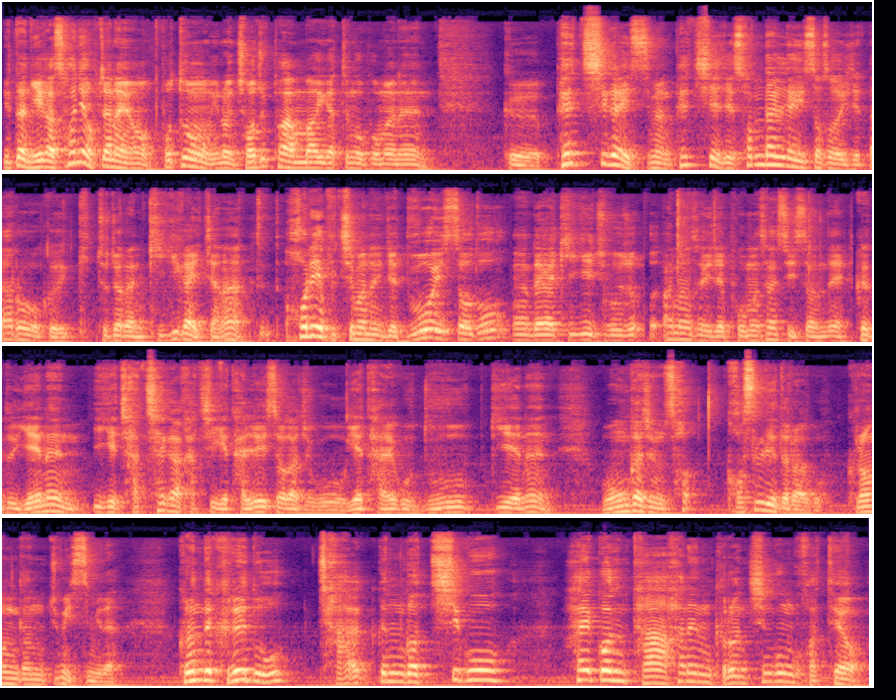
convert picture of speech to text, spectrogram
일단 얘가 선이 없잖아요. 보통 이런 저주파 안마기 같은 거 보면은 그 패치가 있으면 패치에 이제 선 달려 있어서 이제 따로 그 기- 조절하는 기기가 있잖아. 허리에 붙이면은 이제 누워 있어도 내가 기기 조절하면서 이제 보면서 할 수 있었는데 그래도 얘는 이게 자체가 같이 이게 달려 있어가지고 얘 달고 누기에는 뭔가 좀 서- 거슬리더라고. 그런 건 좀 있습니다. 그런데 그래도 작은 것 치고 할 건 다 하는 그런 친구인 것 같아요.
